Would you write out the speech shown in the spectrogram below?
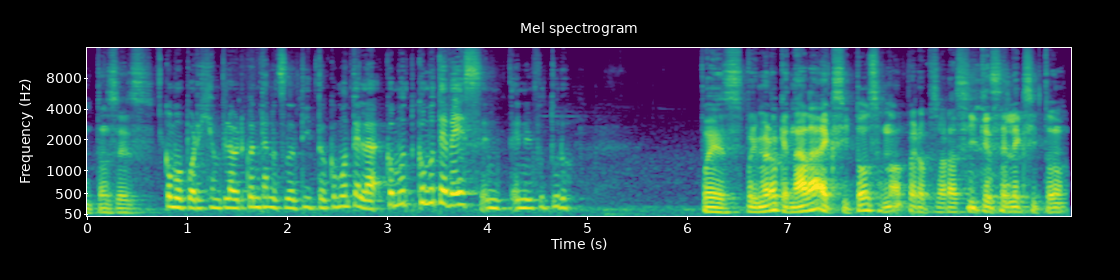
Entonces... Como por ejemplo, a ver, cuéntanos un ¿cómo te, la, cómo, cómo te ves en, en, el futuro? Pues primero que nada, exitoso, ¿no? Pero pues ahora sí que es el éxito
